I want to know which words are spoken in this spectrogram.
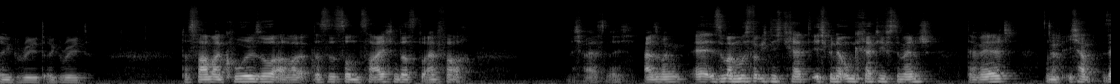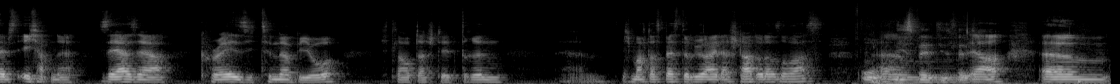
agreed, agreed. Das war mal cool so, aber das ist so ein Zeichen, dass du einfach, ich weiß nicht, also man, äh, also man muss wirklich nicht kreativ, ich bin der unkreativste Mensch der Welt und ich habe, selbst ich habe eine sehr, sehr crazy Tinder-Bio. Ich glaube, da steht drin, ähm, ich mache das beste Rührei der Stadt oder sowas. Oh, dieses Ähm, Bild, dieses Bild. Ja, ähm,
